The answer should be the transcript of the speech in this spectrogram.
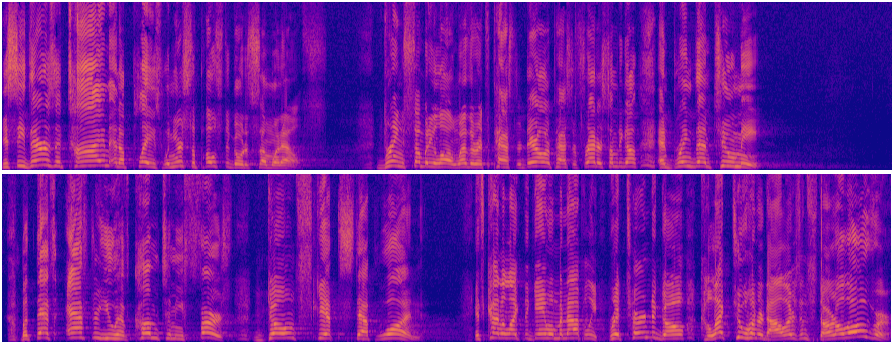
You see, there is a time and a place when you're supposed to go to someone else. Bring somebody along, whether it's Pastor Daryl or Pastor Fred or somebody else, and bring them to me. But that's after you have come to me first. Don't skip step one. It's kind of like the game of Monopoly return to go, collect $200, and start all over.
